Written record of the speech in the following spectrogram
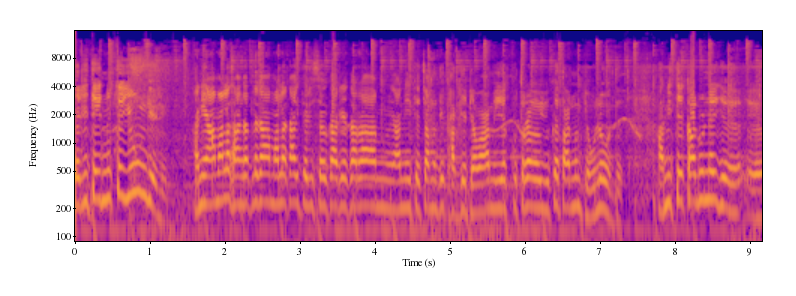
तरी ते नुसते येऊन गेले. आणि आम्हाला सांगितलं का आम्हाला काहीतरी सहकार्य करा आणि त्याच्यामध्ये खाद्य ठेवा. आम्ही एक कुत्रं विकत आणून ठेवलं होतं. आणि ते काढून नाही गे-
